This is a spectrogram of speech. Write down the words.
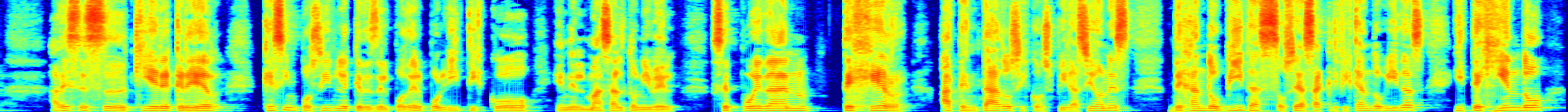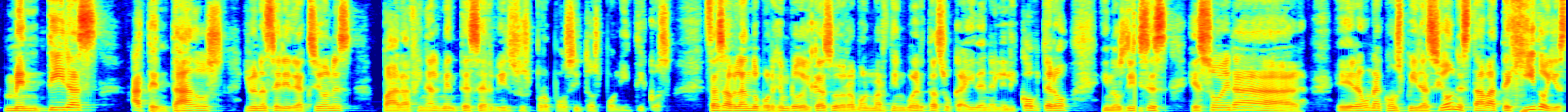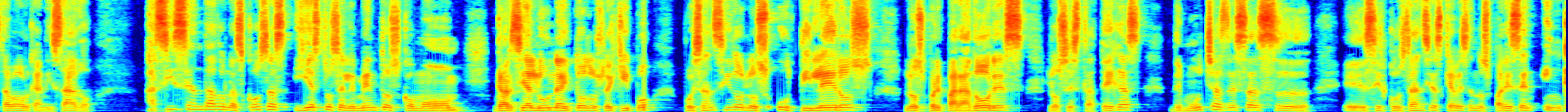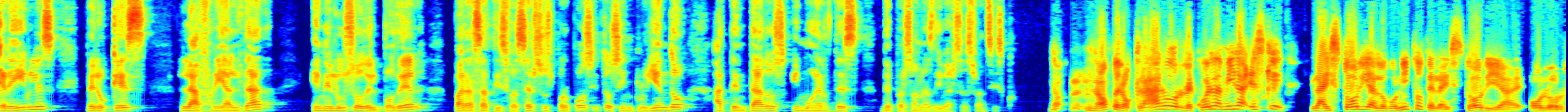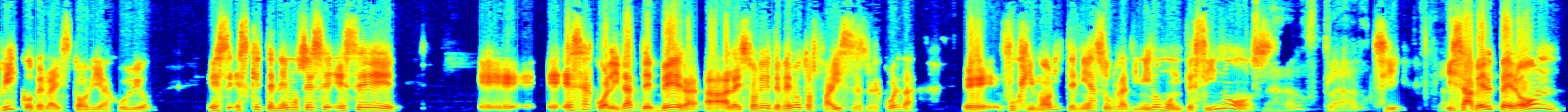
a veces eh, quiere creer que es imposible que desde el poder político en el más alto nivel se puedan tejer atentados y conspiraciones, dejando vidas, o sea, sacrificando vidas y tejiendo mentiras, atentados y una serie de acciones para finalmente servir sus propósitos políticos. Estás hablando, por ejemplo, del caso de Ramón Martín Huerta, su caída en el helicóptero, y nos dices, eso era, era una conspiración, estaba tejido y estaba organizado. Así se han dado las cosas y estos elementos como García Luna y todo su equipo, pues han sido los utileros, los preparadores, los estrategas de muchas de esas eh, circunstancias que a veces nos parecen increíbles, pero que es la frialdad en el uso del poder para satisfacer sus propósitos, incluyendo atentados y muertes de personas diversas, Francisco. No, no, pero claro, recuerda, mira, es que la historia, lo bonito de la historia o lo rico de la historia, Julio, es, es que tenemos ese, ese, eh, esa cualidad de ver a, la historia y de ver otros países, recuerda. Eh, Fujimori tenía su Vladimiro Montesinos. Claro, claro. Sí. Isabel Perón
